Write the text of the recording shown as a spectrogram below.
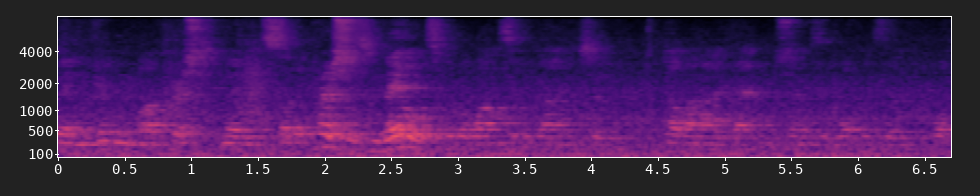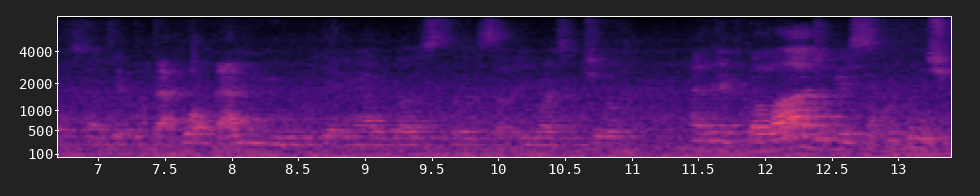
being driven by precious metals. So the precious metals were the ones that were going to dominate that in terms of what was the what was going to get the what value you would be getting out of those those uh, e-waste materials. And then for the larger piece of equipment, as you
